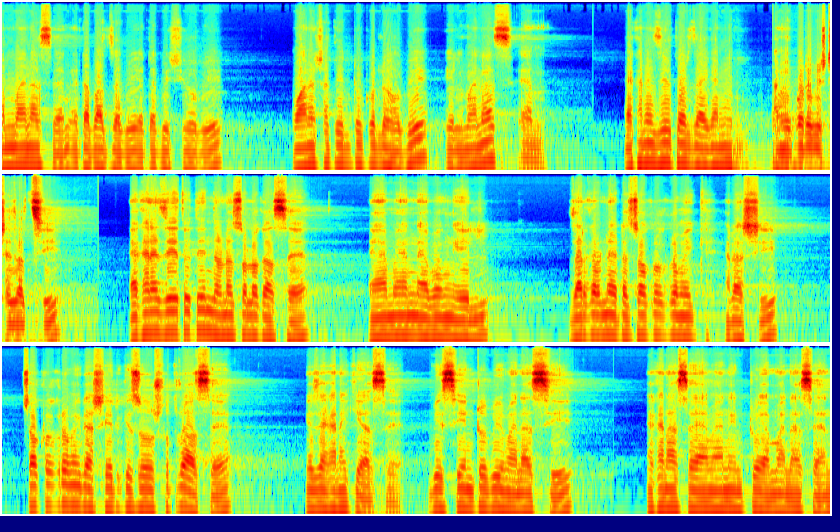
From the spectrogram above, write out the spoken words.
এম মাইনাস এন এটা বাদ যাবে, এটা বেশি হবে ওয়ানের সাথে ইন্টু করলে হবে এল মাইনাস এম এখানে যেহেতু আর জায়গা নেই, আমি পরে পৃষ্ঠে যাচ্ছি। এখানে যেহেতু তিন ধরনের চলক আছে, এম, এন এবং এল, যার কারণে এটা চক্রক্রমিক রাশি। চক্রক্রমিক রাশির কিছু সূত্র আছে, এই যে এখানে কি আছে? B c into b minus c এখানে আছে m n into m minus n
